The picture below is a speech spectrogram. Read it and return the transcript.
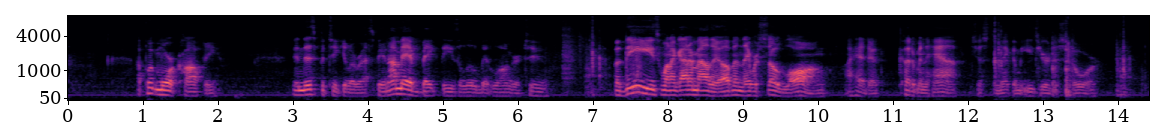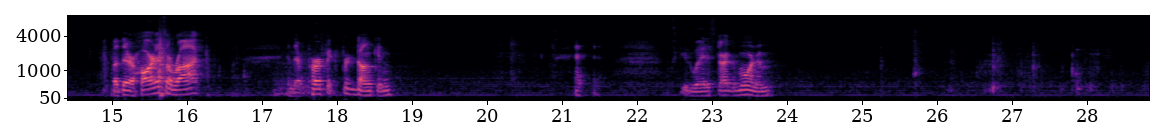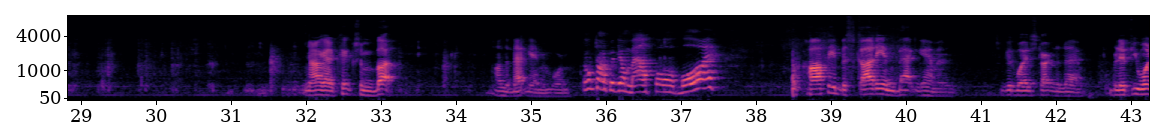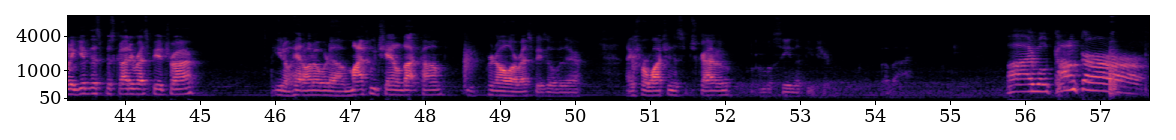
I put more coffee in this particular recipe, and I may have baked these a little bit longer too. But these, when I got them out of the oven, they were so long, I had to cut them in half just to make them easier to store. But they're hard as a rock, and they're perfect for dunking. It's a good way to start the morning. Now I gotta kick some butt on the backgammon board. Don't talk with your mouth full, boy. Coffee, biscotti, and backgammon. It's a good way to start the day. But if you want to give this biscotti recipe a try, you know, head on over to myfoodchannel.com. You can print all our recipes over there. Thanks for watching and subscribing, and we'll see you in the future. Bye bye. I will conquer.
